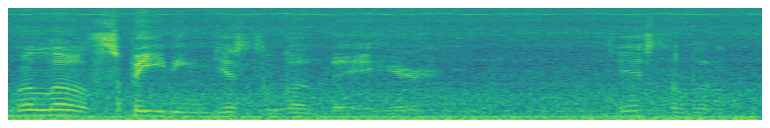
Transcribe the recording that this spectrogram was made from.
We're a little speeding just a little bit here. Just a little.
